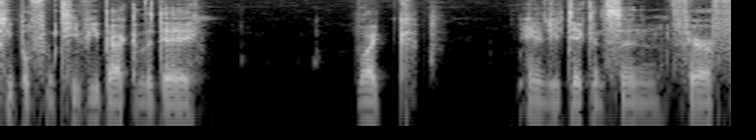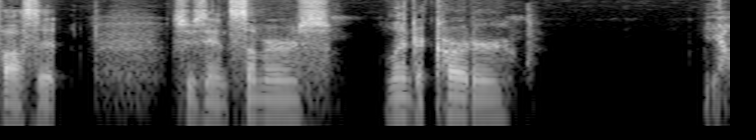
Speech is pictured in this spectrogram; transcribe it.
people from TV back in the day, like Angie Dickinson, Farrah Fawcett, Suzanne Somers, Lynda Carter. Yeah.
